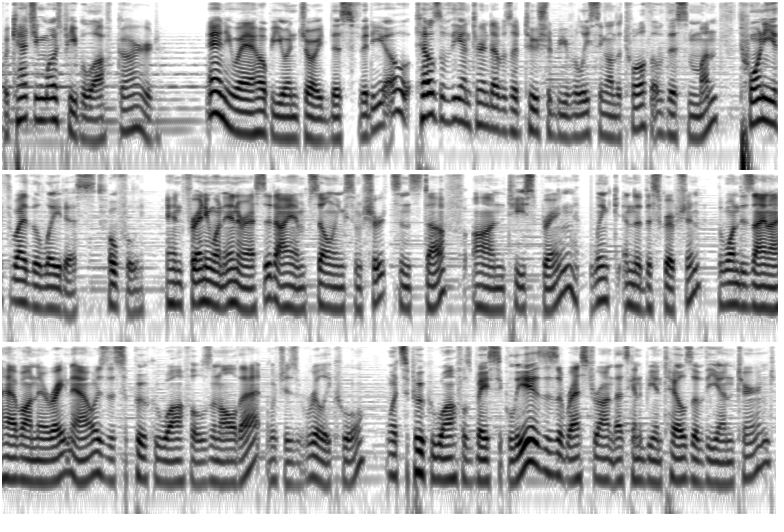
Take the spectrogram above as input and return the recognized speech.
but catching most people off guard. Anyway, I hope you enjoyed this video. Tales of the Unturned Episode 2 should be releasing on the 12th of this month, 20th by the latest, hopefully. And for anyone interested, I am selling some shirts and stuff on Teespring, link in the description. The one design I have on there right now is the Seppuku Waffles and all that, which is really cool. What Seppuku Waffles basically is, is a restaurant that's going to be in Tales of the Unturned.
